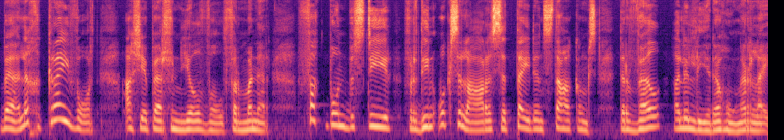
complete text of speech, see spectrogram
by hulle gekry word as jy personeel wil verminder. Vakbondbestuur verdien ook salarisse tydens stakings terwyl hulle lede honger ly.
